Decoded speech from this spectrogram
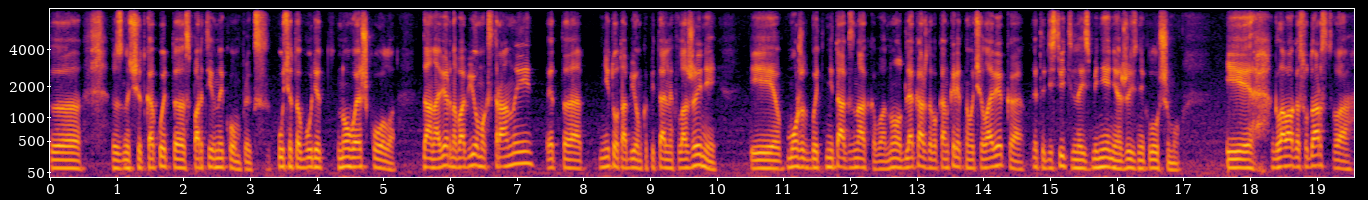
э, значит, какой-то спортивный комплекс, пусть это будет новая школа. Да, наверное, в объемах страны это не тот объем капитальных вложений, и может быть не так знаково, но для каждого конкретного человека это действительно изменение жизни к лучшему. И глава государства,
